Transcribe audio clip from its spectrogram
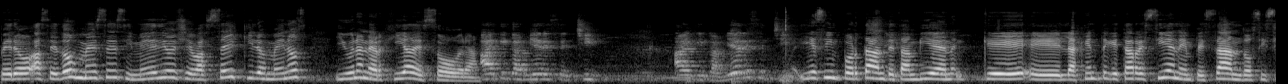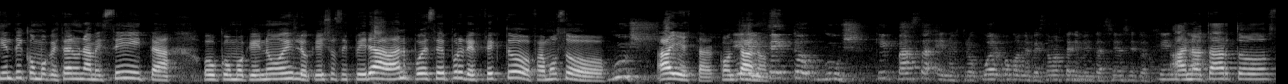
pero hace dos meses y medio lleva 6 kilos menos y una energía de sobra. Hay que cambiar ese chip. Hay que cambiar ese chip. Y es importante Sí. también que eh, la gente que está recién empezando, si siente como que está en una meseta o como que no es lo que ellos esperaban, puede ser por el efecto famoso... Gush. Ahí está, contanos. El efecto Gush. ¿Qué pasa en nuestro cuerpo cuando empezamos esta alimentación cetogénica? Anotar todos.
